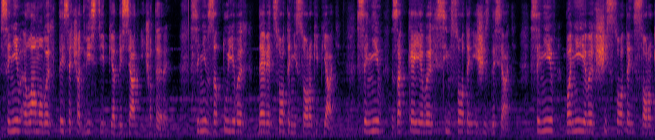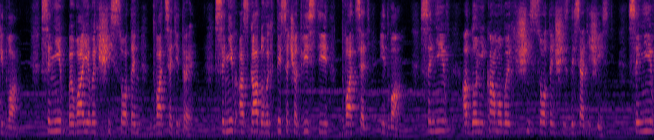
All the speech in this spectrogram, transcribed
синів Еламових 1254, синів Затуєвих 945, синів Заккеєвих 760, синів Банієвих 642, синів Биваєвих 623, синів Азгадових 1222, синів Адонікамових 666, синів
